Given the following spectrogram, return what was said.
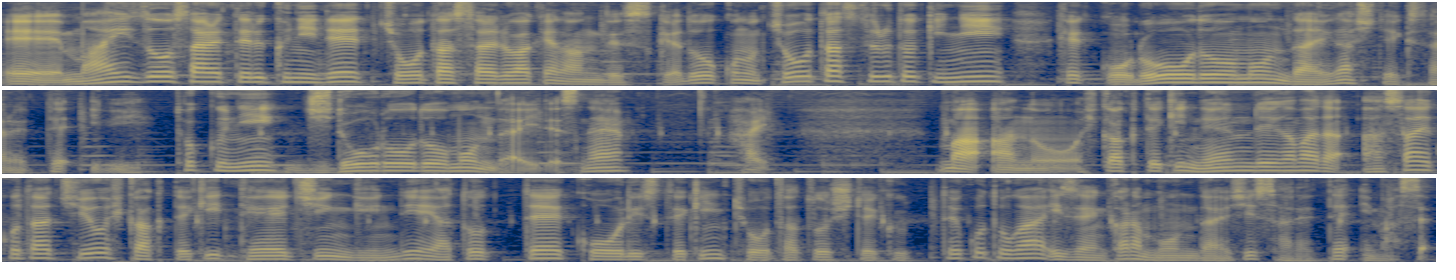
えー埋蔵されてる国で調達されるわけなんですけど、この調達するときに結構労働問題が指摘されていり、特に児童労働問題ですね。はい。まあ、あの比較的年齢がまだ浅い子たちを比較的低賃金で雇って効率的に調達をしていくってことが以前から問題視されています。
